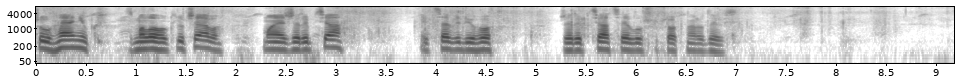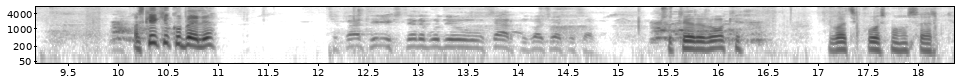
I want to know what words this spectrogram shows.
Шовгенюк з Малого Ключева. Має жеребця. І це від його жеребця цей лошучок народився. А скільки кобилі? Четвертий рік, 4 буде у серпні, 28 серпня. 4 роки 28 серпня.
